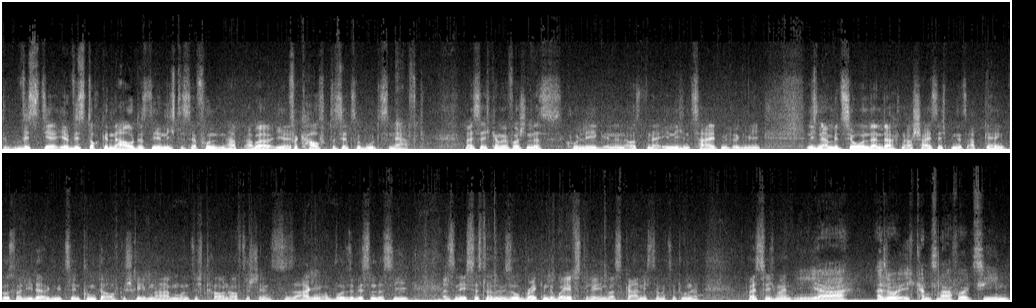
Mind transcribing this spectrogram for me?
wisst ihr, ihr wisst doch genau, dass ihr nicht das erfunden habt, aber ihr verkauft das jetzt so gut, es nervt. Weißt du, ich kann mir vorstellen, dass KollegInnen aus einer ähnlichen Zeit mit irgendwie nicht eine Ambition dann dachten, ach scheiße, ich bin jetzt abgehängt, bloß weil die da irgendwie zehn Punkte aufgeschrieben haben und sich trauen aufzustehen, es zu sagen, obwohl sie wissen, dass sie als nächstes dann sowieso Breaking the Waves drehen, was gar nichts damit zu tun hat. Weißt du, wie ich meine? Ja, also ich kann es nachvollziehen.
